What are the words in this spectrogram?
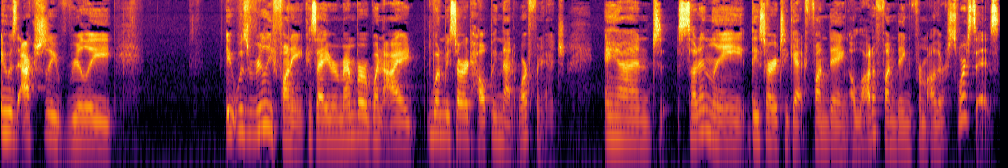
it was actually really. It was really funny because I remember when I when we started helping that orphanage, and suddenly they started to get funding, a lot of funding from other sources,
